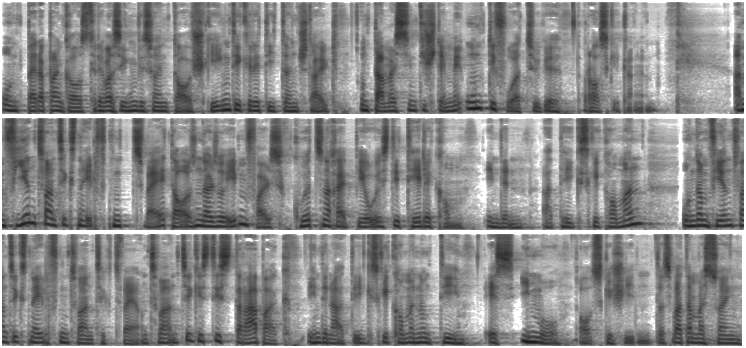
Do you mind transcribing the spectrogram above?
Und bei der Bank Austria war es irgendwie so ein Tausch gegen die Kreditanstalt. Und damals sind die Stämme und die Vorzüge rausgegangen. Am 24.11.2000, also ebenfalls kurz nach IPO, ist die Telekom in den ATX gekommen. Und am 24.11.2022 ist die Strabag in den ATX gekommen und die SIMO ausgeschieden. Das war damals so ein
